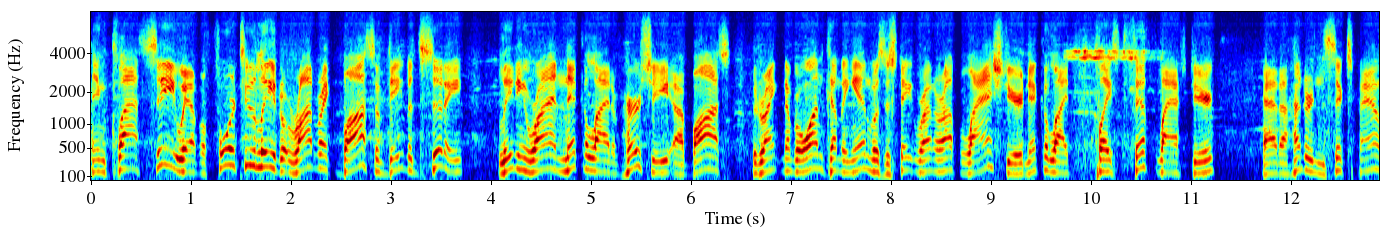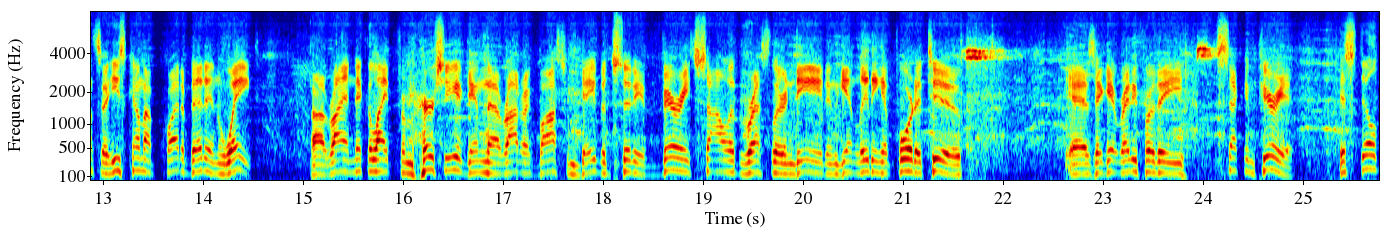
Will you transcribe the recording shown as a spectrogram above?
In Class C, we have a 4-2 lead. Roderick Boss of David City leading Ryan Nickolite of Hershey. Uh, Boss, who ranked number one coming in, was a state runner-up last year. Nickolite placed fifth last year at 106 pounds, so he's come up quite a bit in weight. Uh, Ryan Nickolite from Hershey, again uh, Roderick Boss from David City, a very solid wrestler indeed, and again leading at four to two as they get ready for the second period. It's still,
